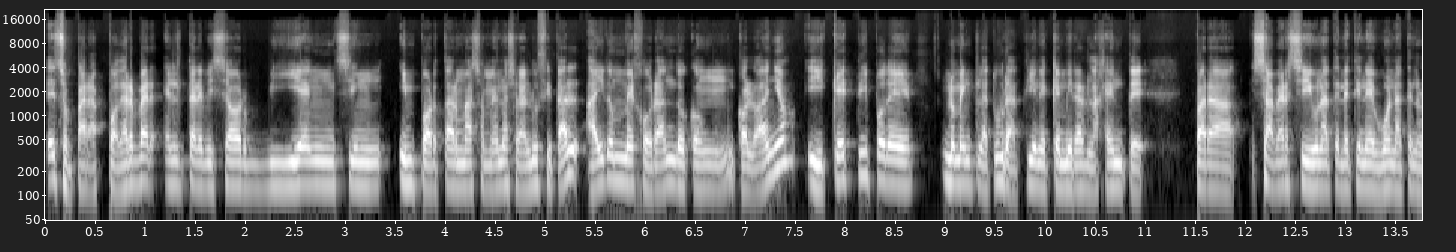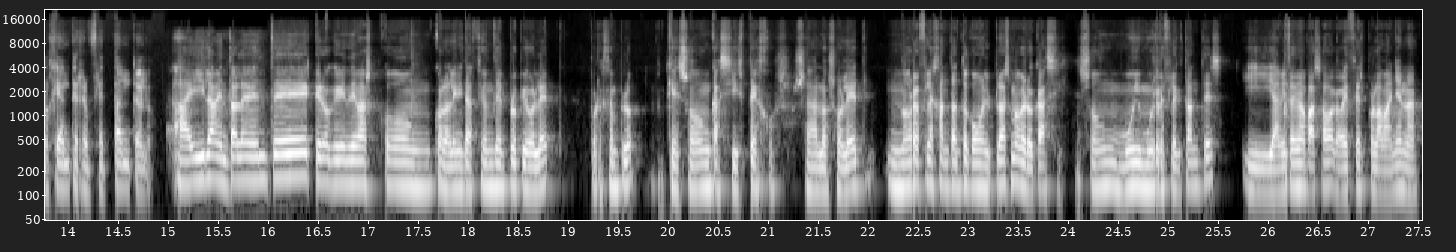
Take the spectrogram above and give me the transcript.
eso, para poder ver el televisor bien sin importar más o menos la luz y tal, ha ido mejorando con, con los años. ¿Y qué tipo de nomenclatura tiene que mirar la gente para saber si una tele tiene buena tecnología antirreflectante o no? Ahí, lamentablemente, creo que viene más con, con la limitación del propio OLED por ejemplo, que son casi espejos. O sea, los OLED no reflejan tanto como el plasma, pero casi. Son muy, muy reflectantes. Y a mí también me ha pasado que a veces por la mañana,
